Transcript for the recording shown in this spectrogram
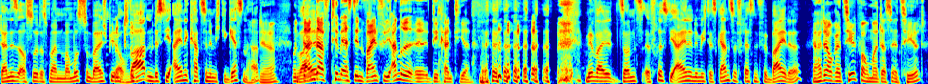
dann ist es auch so, dass man, man muss zum Beispiel auch warten, bis die eine Katze nämlich gegessen hat. Ja. Und weil, dann darf Tim erst den Wein für die andere äh, dekantieren. ne, weil sonst äh, frisst die eine nämlich das ganze Fressen für beide. Er hat ja auch erzählt, warum er das erzählt.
